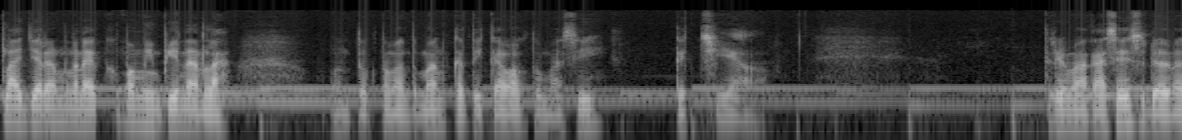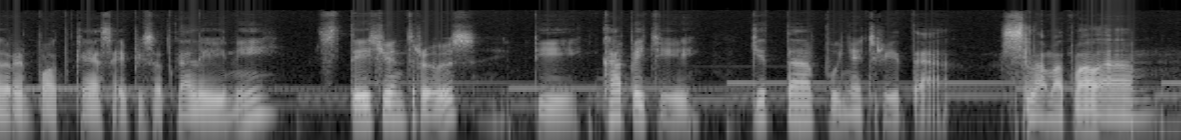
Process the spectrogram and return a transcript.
pelajaran mengenai kepemimpinan lah untuk teman-teman ketika waktu masih kecil. Terima kasih sudah dengerin podcast episode kali ini. Stay tune terus di KPC, kita punya cerita. Selamat malam.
